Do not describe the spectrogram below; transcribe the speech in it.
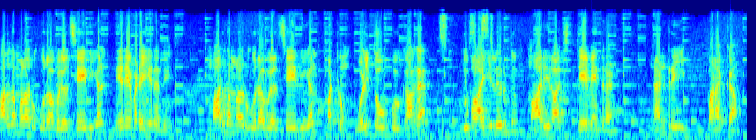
மருதமலர் உறவுகள் செய்திகள் நிறைவடைகிறது. மருதமலர் உறவுகள் செய்திகள் மற்றும் ஒளித்தொகுப்புக்காக துபாயிலிருந்து மாரிராஜ் தேவேந்திரன். நன்றி வணக்கம்.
